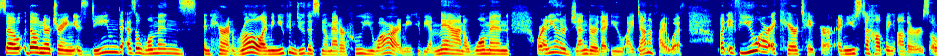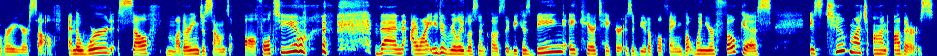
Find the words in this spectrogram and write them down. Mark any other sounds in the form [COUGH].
So, though nurturing is deemed as a woman's inherent role, I mean, you can do this no matter who you are. I mean, you could be a man, a woman, or any other gender that you identify with. But if you are a caretaker and used to helping others over yourself, and the word self mothering just sounds awful to you, [LAUGHS] then I want you to really listen closely because being a caretaker is a beautiful thing. But when your focus is too much on others,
